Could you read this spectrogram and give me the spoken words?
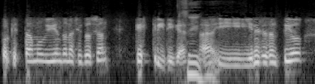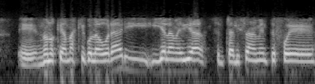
porque estamos viviendo una situación que es crítica. ¿ah? y en ese sentido eh, no nos queda más que colaborar y, ya la medida centralizadamente fue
